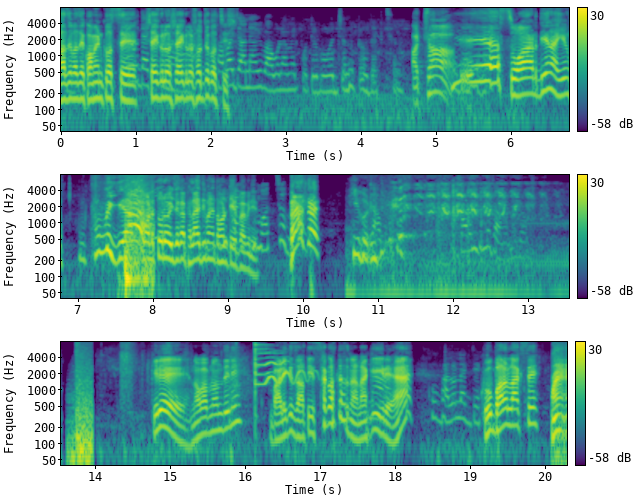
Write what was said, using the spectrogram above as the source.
বাজে বাজে কমেন্ট করছে সেগুলো সেগুলো সহ্য করছিস? সবাই জানে আমি জন্য কেউ দেখছে না। আচ্ছা। ইয়া সোয়ার দিয়ে না ইয়ে, পরে তোর ওই জায়গা ফেলাই দিবি তখন টের কি রে নবাব নন্দিনী? বাড়ি ইচ্ছা করতেছ না নাকি রে হ্যাঁ? খুব ভালো লাগছে। হ্যাঁ।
